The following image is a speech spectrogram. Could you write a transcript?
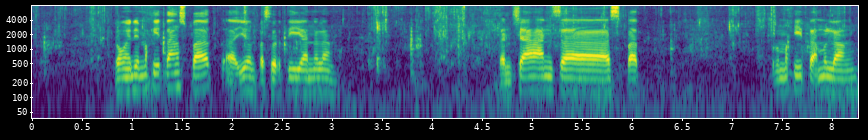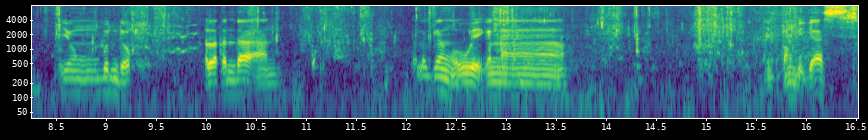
Kung hindi makita ang spot, ayun, paswertihan na lang. Tansyahan sa spot kung makita mo lang yung bundok talatandaan talagang uuwi ka na yung pangbigas.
